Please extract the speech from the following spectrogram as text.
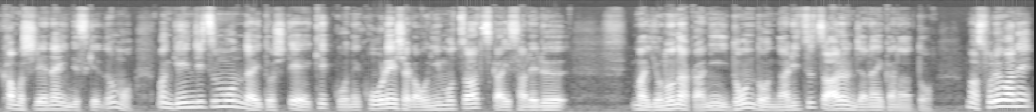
かもしれないんですけれども、まあ、現実問題として結構ね高齢者がお荷物扱いされる、まあ、世の中にどんどんなりつつあるんじゃないかなと。まあ、それはね、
